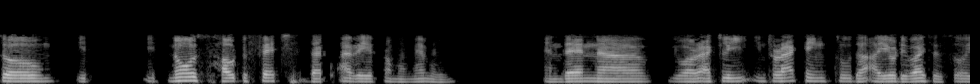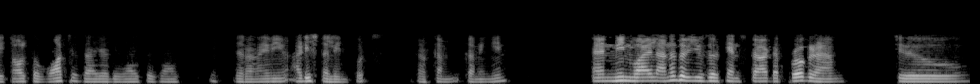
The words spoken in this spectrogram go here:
so it it knows how to fetch that array from a memory, and then uh, you are actually interacting through the I/O devices. So it also watches the I/O devices as if there are any additional inputs that are com coming in and meanwhile another user can start a program to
